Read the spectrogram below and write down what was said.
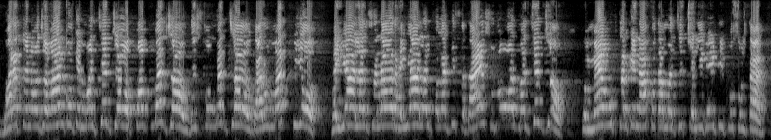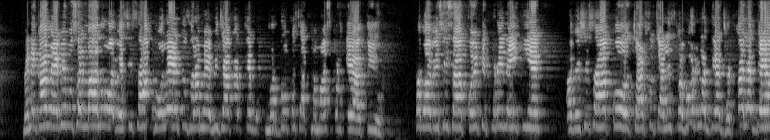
भारत के नौजवान को कि मस्जिद जाओ, पब मत जाओ डिस्को मत जाओ, दारू मत पियो हैया अल सला और हैया फला की सदाएँ सुनो और मस्जिद जाओ। तो मैं उठ करके नाखुदा मस्जिद चली गई टीपू सुल्तान। मैंने कहा, मैं भी मुसलमान हूँ अवेसी साहब बोले हैं तो जरा मैं भी जाकर के मर्दों के साथ नमाज़ पढ़ के आती हूँ। तब अवेसी साहब कोई टिप्पणी नहीं की है। अवेसी साहब को 440 का वोट लग गया, झटका लग गया।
